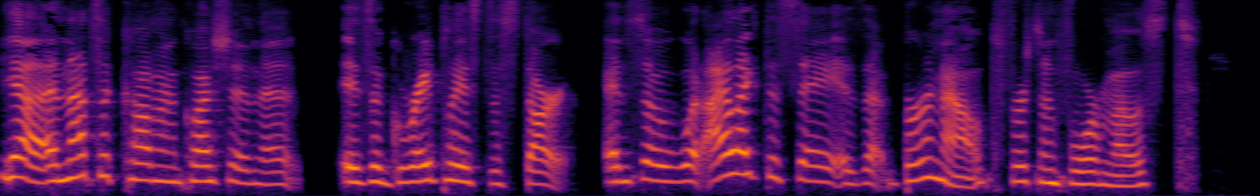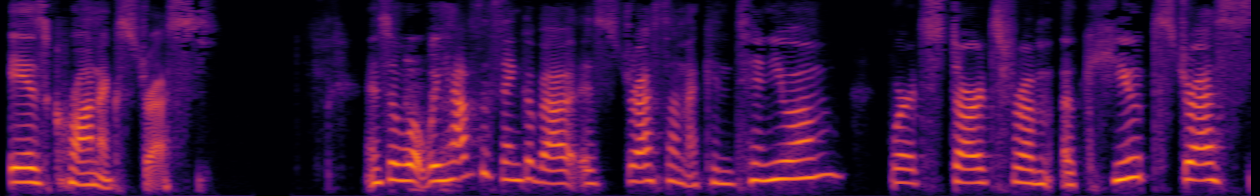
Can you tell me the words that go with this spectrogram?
Yeah. And that's a common question that is a great place to start. And so what I like to say is that burnout, first and foremost, is chronic stress. And so what we have to think about is stress on a continuum where it starts from acute stress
